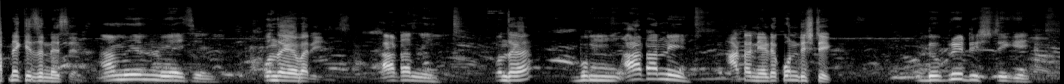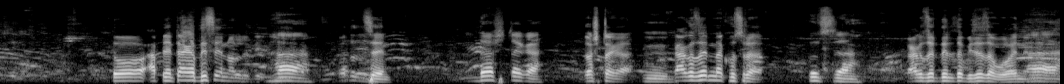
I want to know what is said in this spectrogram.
আপনি কি জন্য এসেছেন? আমি এমনি আইছি কোন জায়গায় বাড়ি? আটানি। কোন জায়গায় আটানি। আটানি এটা কোন ডিস্ট্রিক্ট ডুবরি ডিস্ট্রিক্টে তো আপনি টাকা দিছেন অলরেডি হ্যাঁ। কত দিছেন দশ টাকা। দশ টাকা। হুম। কাগজের না খুচরা? খুচরা। কাগজের দিলে তো ভিজে যাব হয় না? হ্যাঁ।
